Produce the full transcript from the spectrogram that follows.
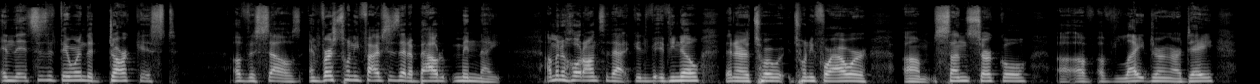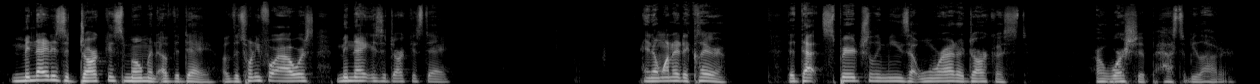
And it says that they were in the darkest of the cells. And verse 25 says that about midnight. I'm going to hold on to that. If you know that in our 24 hour um, sun circle uh, of, of light during our day, midnight is the darkest moment of the day. Of the 24 hours, midnight is the darkest day. And I want to declare that that spiritually means that when we're at our darkest, our worship has to be louder.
